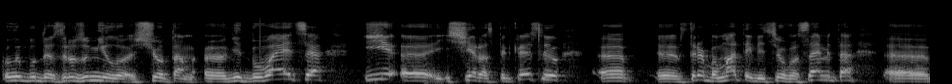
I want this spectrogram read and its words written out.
коли буде зрозуміло, що там е, відбувається, і е, ще раз підкреслюю, е, е, треба мати від цього саміта е,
